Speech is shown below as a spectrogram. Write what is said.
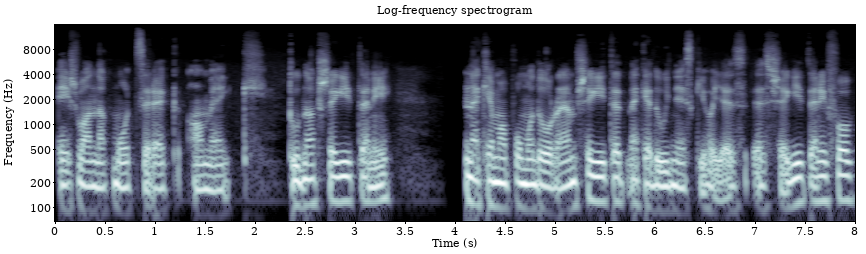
és vannak módszerek, amelyek tudnak segíteni. Nekem a Pomodoro nem segített, neked úgy néz ki, hogy ez, ez segíteni fog.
